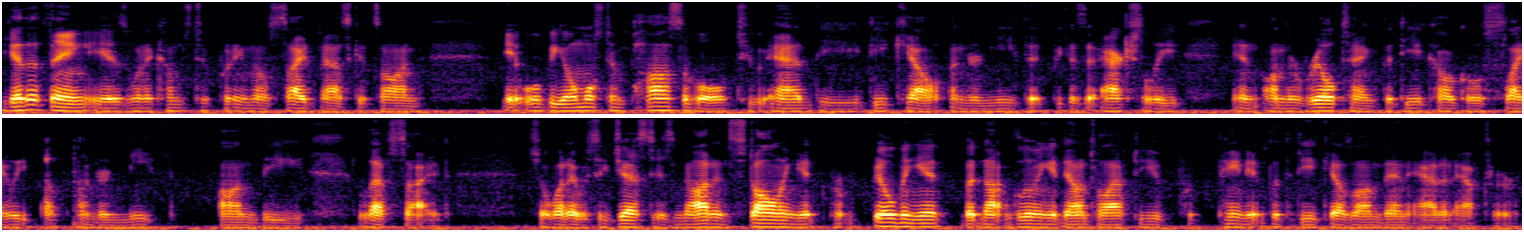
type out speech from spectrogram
The other thing is when it comes to putting those side baskets on, it will be almost impossible to add the decal underneath it because it actually, in, on the real tank, the decal goes slightly up underneath on the left side. So what I would suggest is not installing it, building it, but not gluing it down until after you put, paint it and put the decals on, then add it after.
